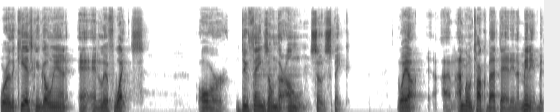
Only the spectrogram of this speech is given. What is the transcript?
where the kids can go in and, and lift weights or do things on their own, so to speak. Well, I'm going to talk about that in a minute, but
